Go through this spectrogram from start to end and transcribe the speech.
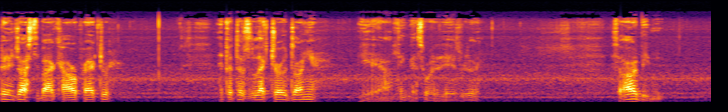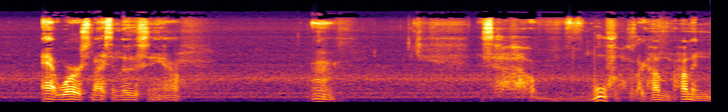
been adjusted by a chiropractor, they put those electrodes on you. Yeah, I think that's what it is, really. So I would be, at worst, nice and loose, anyhow. Mm. It's, it's like hum, humming,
